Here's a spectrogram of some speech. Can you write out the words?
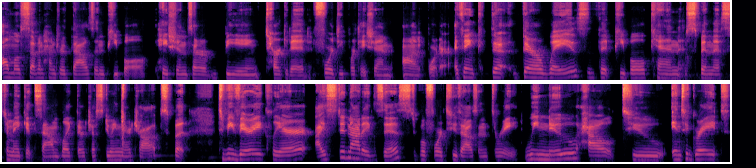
almost 700,000 people. Haitians are being targeted for deportation on border. I think that there are ways that people can spin this to make it sound like they're just doing their jobs, but to be very clear, ICE did not exist before 2003. We knew how to integrate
